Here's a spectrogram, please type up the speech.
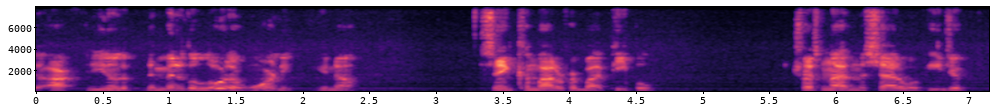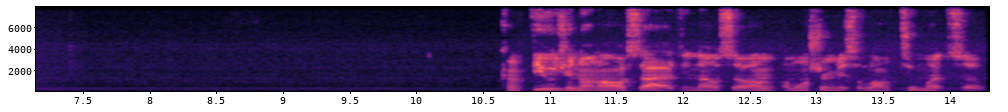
the, our, you know, the, the men of the Lord are warning, you know, saying, Come out of her by people, trust not in the shadow of Egypt. Confusion on all sides, you know, so I'm, I won't string this along too much. So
